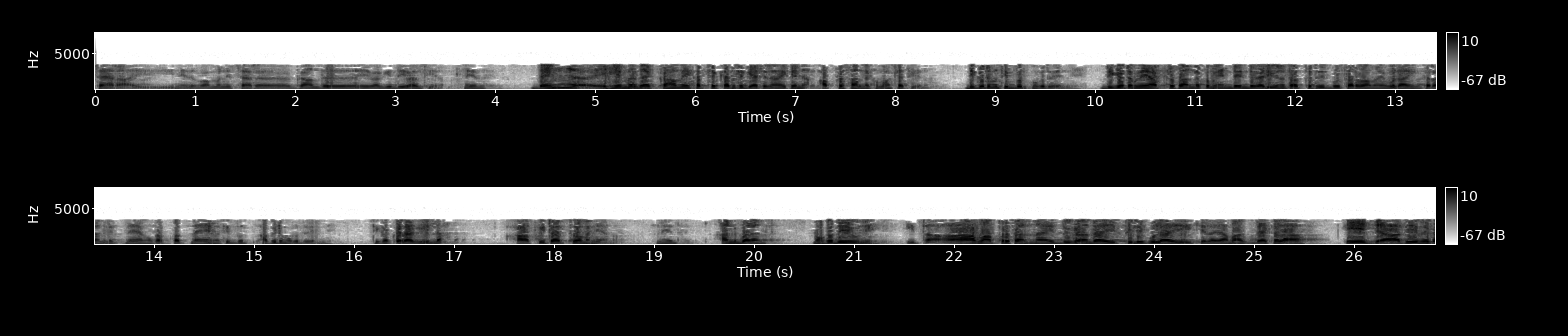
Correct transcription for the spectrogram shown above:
සැරයි නේද? වමනේ සැර ගඳ ඒ වගේ දේවල් තියෙනවා. නේද? දැන් එහෙම දැක්කහම ඒකත් එක්ක අපිට ගැටෙනවා. ඒ කියන්නේ අප්‍රසන්නකමක් ඇති වෙනවා. දිගටම තිබ්බොත් මොකද වෙන්නේ? දිගට මේ අප්‍රසන්නකම එන්න එන්න වැඩි වෙන තත්ත්වයට තිබ්බොත් අර වමනේ ගොඩ අයින් කරන්නෙත් නෑ මොකක්වත් නෑ. එහෙම තිබ්බොත් අපිට මොකද වෙන්නේ? ටිකක් වෙලා ගිහිල්ලා අපිටත් වමනේ යනවා. නේද? අන්න බලන්න. මොකද ඒ උනේ? ඊටාම අප්‍රසන්නයි, දුගඳයි, පිළිකුලයි කියලා යමක් දැකලා ඒ જાතියම එකක්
